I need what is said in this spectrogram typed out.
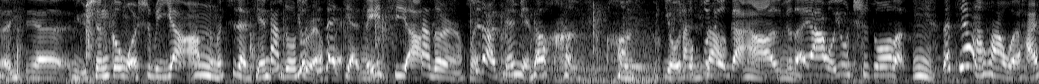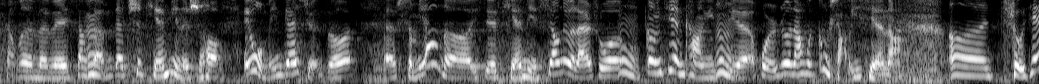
呃一些女生跟我是不是一样啊？可能吃点甜品，尤其在减肥期啊，大多人会吃点甜品，它很很有这个负疚感啊，觉得哎呀我又吃多了。嗯，那这样的话，我还是想问问微微，像咱们在吃甜品的时候，哎，我们应该选择呃什么样的一些甜品，相对来说更健康一些，或者热量会更少一些呢？呃，首先。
